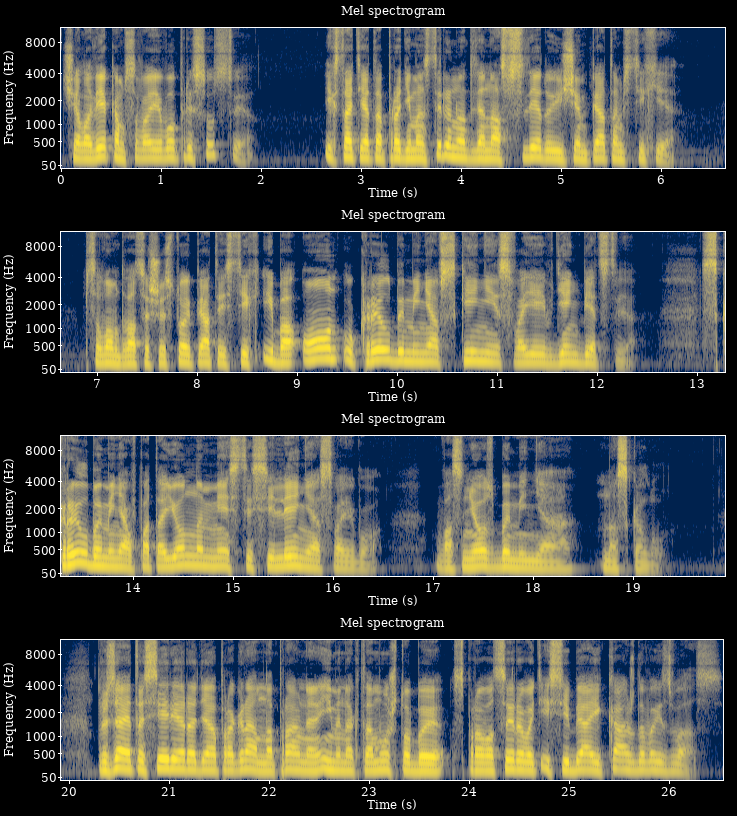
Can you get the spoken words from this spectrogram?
человеком своего присутствия». И, кстати, это продемонстрировано для нас в следующем пятом стихе – Псалом 26, 5 стих. «Ибо Он укрыл бы меня в скинии своей в день бедствия, скрыл бы меня в потаенном месте селения своего, вознес бы меня на скалу». Друзья, эта серия радиопрограмм направлена именно к тому, чтобы спровоцировать и себя, и каждого из вас.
